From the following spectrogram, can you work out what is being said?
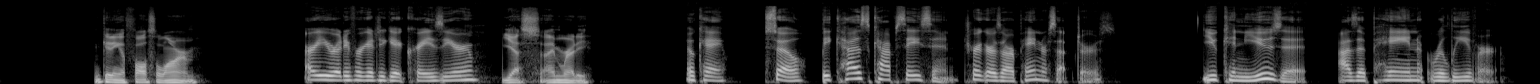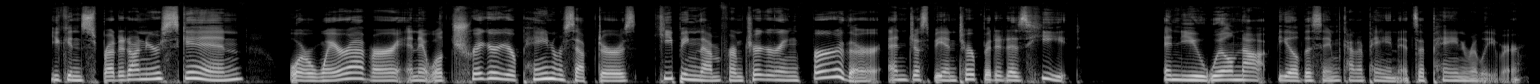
getting a false alarm. Are you ready for it to get crazier? Yes, I'm ready. Okay. So, because capsaicin triggers our pain receptors, you can use it as a pain reliever. You can spread it on your skin or wherever, and it will trigger your pain receptors, keeping them from triggering further and just be interpreted as heat. And you will not feel the same kind of pain. It's a pain reliever.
